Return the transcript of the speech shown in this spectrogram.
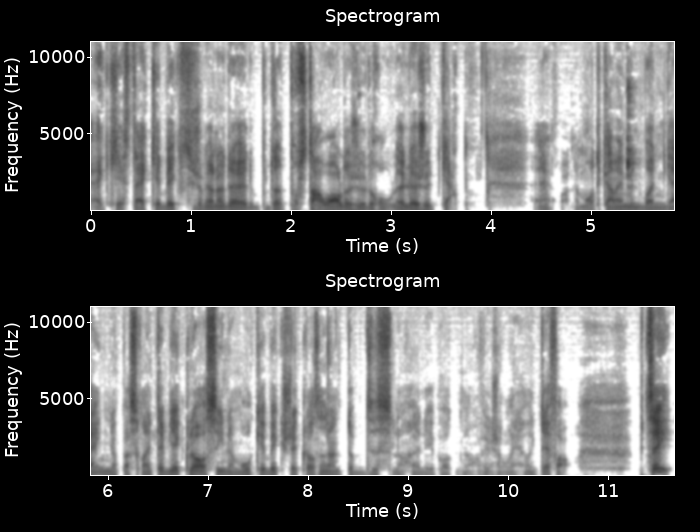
à- c'était à Québec, c'est le championnat de, de- pour Star Wars, le jeu de cartes. Hein, On a monté quand même une bonne gang, parce qu'on était bien classés. là. Moi, au Québec, j'étais classé dans le top 10 là, à l'époque. On était fort. Puis tu sais,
